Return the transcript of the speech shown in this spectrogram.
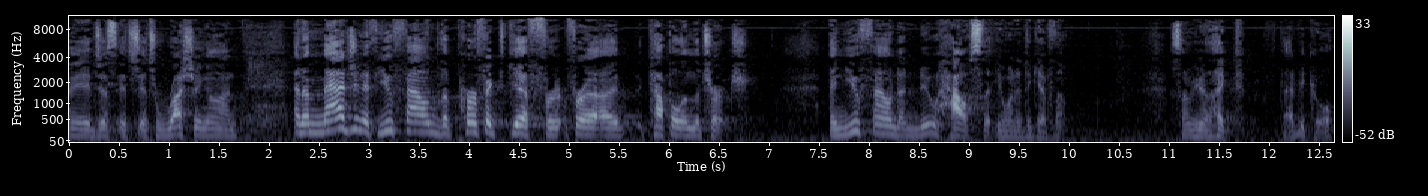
I mean, it just, it's, it's rushing on. And imagine if you found the perfect gift for, for a couple in the church and you found a new house that you wanted to give them. Some of you are like, that'd be cool.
